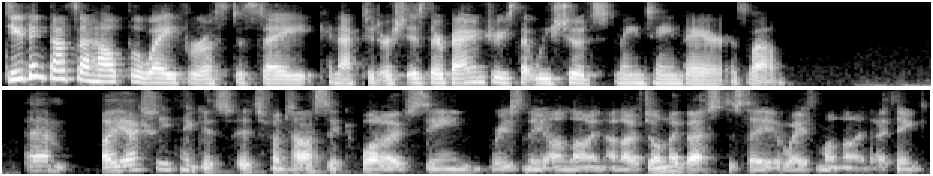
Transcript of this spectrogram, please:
Do you think that's a helpful way for us to stay connected, or is there boundaries that we should maintain there as well? Um, I actually think it's it's fantastic what I've seen recently online, and I've done my best to stay away from online. I think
